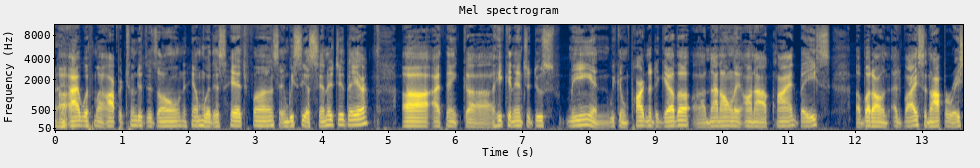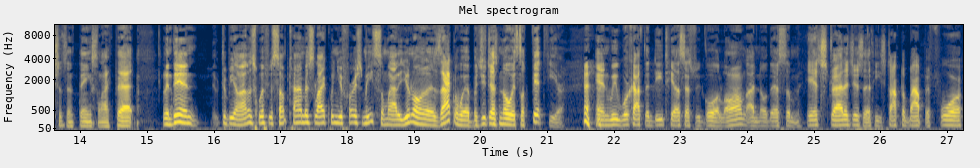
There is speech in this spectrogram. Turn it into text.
Uh, I with my opportunity zone, him with his hedge funds, and we see a synergy there. Uh, I think uh, he can introduce me, and we can partner together uh, not only on our client base, uh, but on advice and operations and things like that. And then, to be honest with you, sometimes it's like when you first meet somebody, you don't know exactly where, but you just know it's a fit here. and we work out the details as we go along. I know there's some hedge strategies that he's talked about before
